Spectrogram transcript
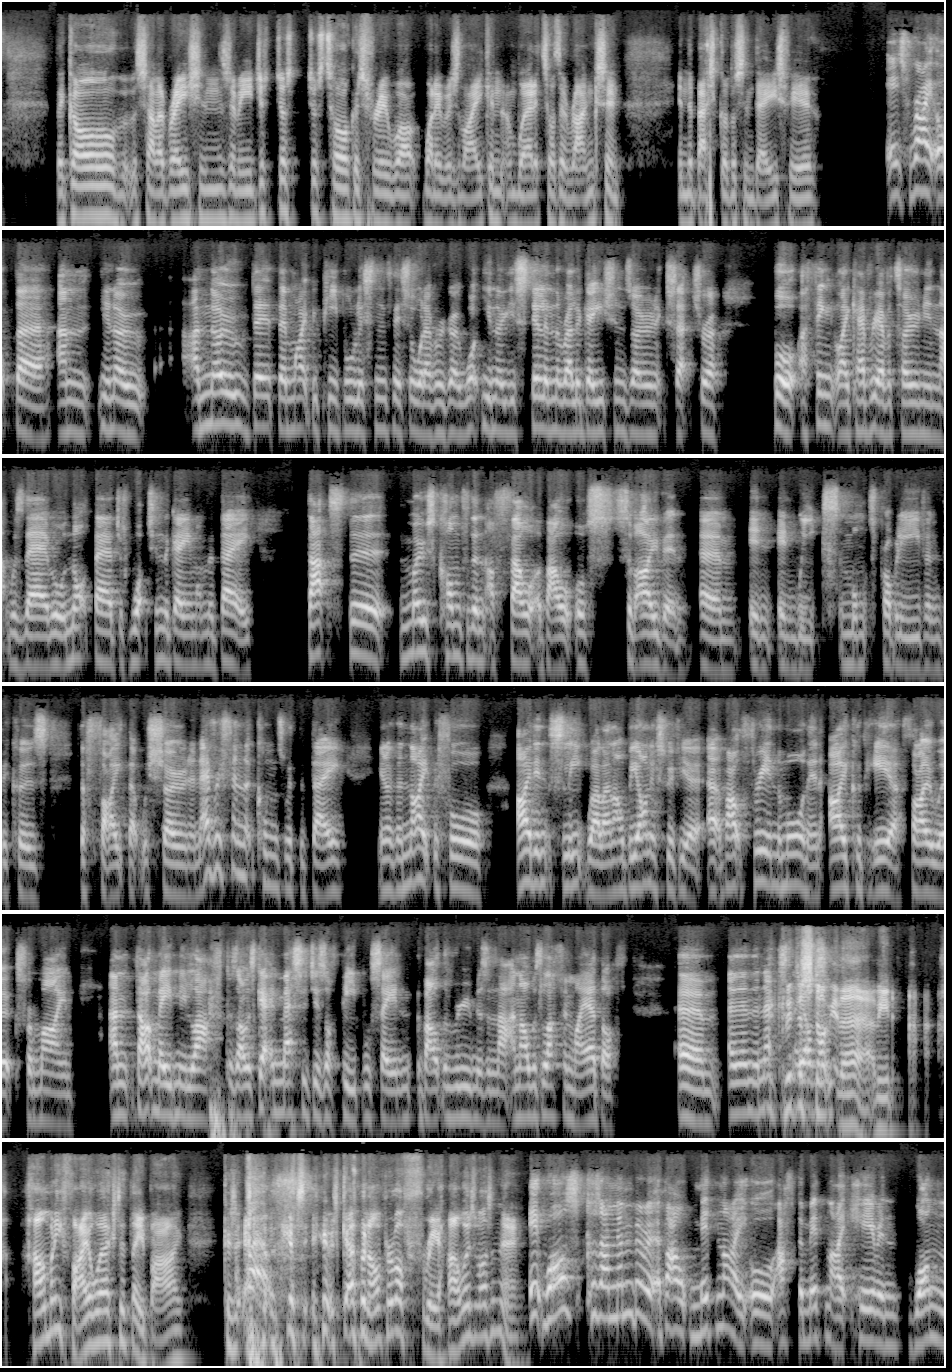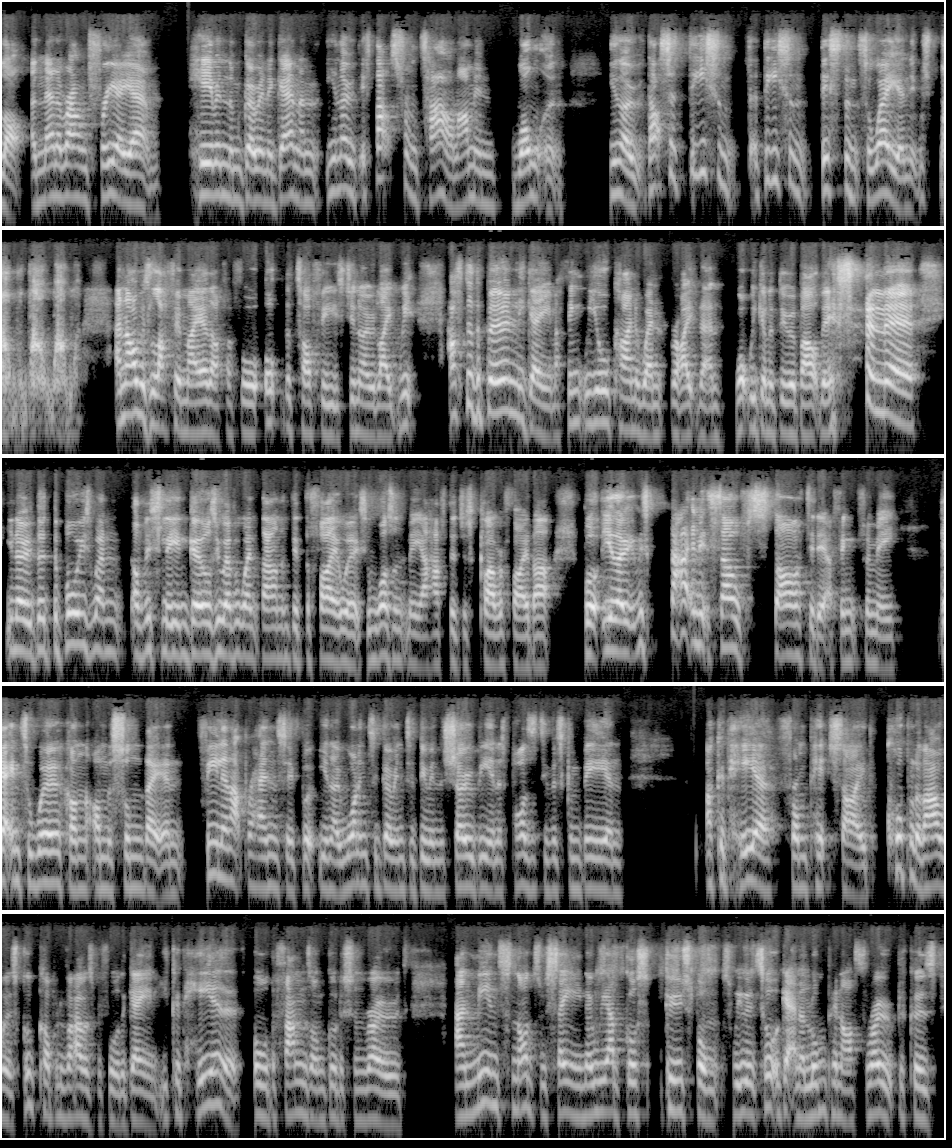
the goal, the celebrations. I mean, just just just talk us through what what it was like and, and where it sort of ranks in in the best Goodison days for you. it's right up there. And you know, I know there there might be people listening to this or whatever go, what you know, you're still in the relegation zone, etc. But I think like every Evertonian that was there or not there, just watching the game on the day, that's the most confident I've felt about us surviving um, in in weeks and months, probably even because the fight that was shown and everything that comes with the day. You know, the night before, I didn't sleep well, and I'll be honest with you, at about three in the morning, I could hear fireworks from mine, and that made me laugh because I was getting messages of people saying about the rumors and that, and I was laughing my head off. Um, and then the next Could just stop you there? I mean, how many fireworks did they buy? Because it was going on for about three hours, wasn't it? It was because I remember at about midnight or after midnight hearing one lot, and then around 3 a.m. hearing them going again. And you know, if that's from town, I'm in Walton. You know, that's a decent, a decent distance away, and it was, and I was laughing my head off. I thought, up the toffees, you know, like we after the Burnley game, I think we all kind of went right then. What are we going to do about this? And uh, you know, the the boys went obviously, and girls, whoever went down and did the fireworks, it wasn't me. I have to just clarify that. But you know, it was that in itself started it. I think for me, getting to work on on the Sunday and feeling apprehensive, but you know, wanting to go into doing the show, being as positive as can be, and I could hear from pitch side, couple of hours, good couple of hours before the game, you could hear all the fans on Goodison Road. And me and Snods were saying, you know, we had goosebumps. We were sort of getting a lump in our throat because,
